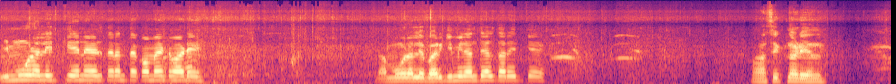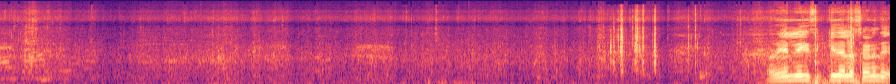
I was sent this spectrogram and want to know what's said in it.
ನಿಮ್ಮೂರಲ್ಲಿ ಇದಕ್ಕೆ ಏನು ಹೇಳ್ತಾರಂತ ಕಾಮೆಂಟ್ ಮಾಡಿ. ನಮ್ಮೂರಲ್ಲಿ ಬರ್ಗಿ ಮೀನು ಅಂತ ಹೇಳ್ತಾರೆ ಇದಕ್ಕೆ ಹಾಂ ಸಿಕ್ ನೋಡಿ ಏನು ಅದೆಲ್ಲಿ ಸಿಕ್ಕಿದೆಲ್ಲ ಸಣ್ಣದೆ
